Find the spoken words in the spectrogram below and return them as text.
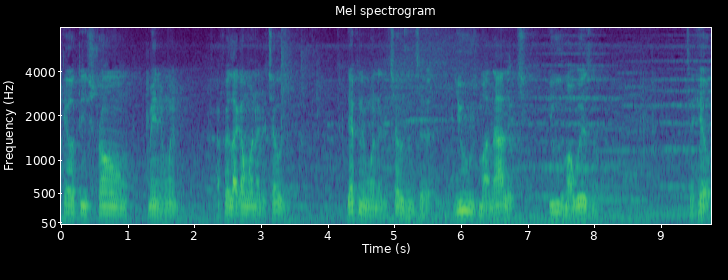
healthy, strong men and women. I feel like I'm one of the chosen. Definitely one of the chosen to use my knowledge, use my wisdom to help.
